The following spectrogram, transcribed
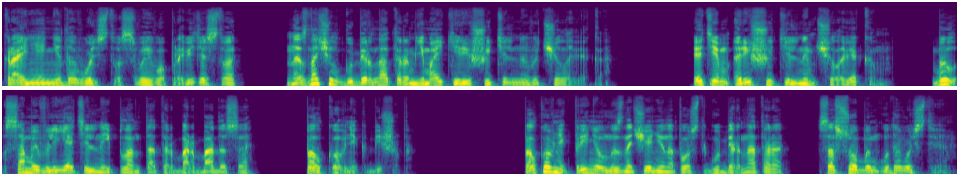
крайнее недовольство своего правительства, назначил губернатором Ямайки решительного человека. Этим решительным человеком был самый влиятельный плантатор Барбадоса, полковник Бишоп. Полковник принял назначение на пост губернатора с особым удовольствием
